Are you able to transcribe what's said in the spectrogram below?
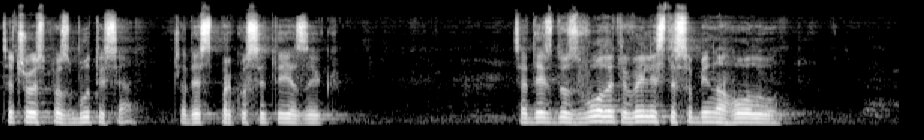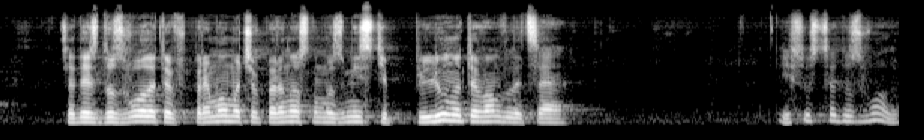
Це чогось позбутися, це десь прикусити язик, це десь дозволити вилізти собі на голову. Це десь дозволити в прямому чи в переносному змісті плюнути вам в лице. Ісус це дозволив.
